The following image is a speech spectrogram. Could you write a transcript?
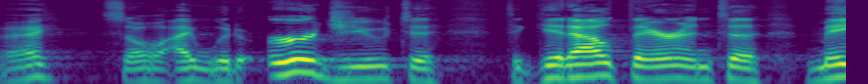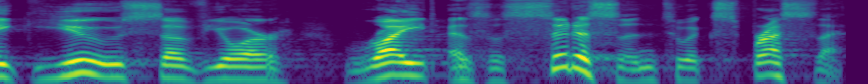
Okay? So I would urge you to, to get out there and to make use of your right as a citizen to express that.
